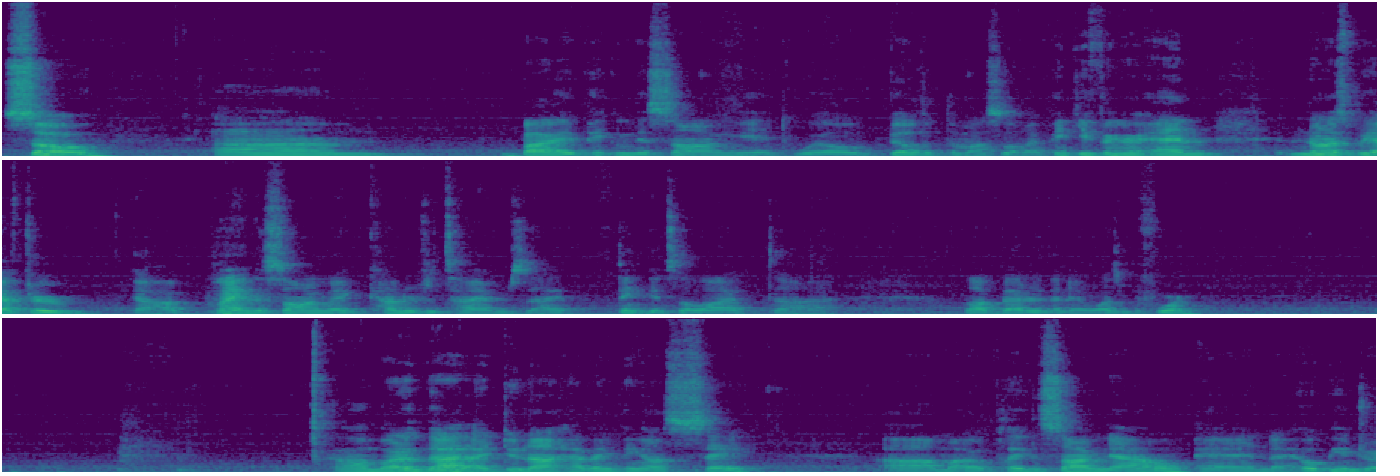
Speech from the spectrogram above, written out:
So um, by picking this song, it will build up the muscle of my pinky finger. And noticeably, after uh, playing the song like hundreds of times, I think it's a lot, uh, lot better than it was before. Um, other than that, I do not have anything else to say. Um, I will play the song now, and I hope you enjoy.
